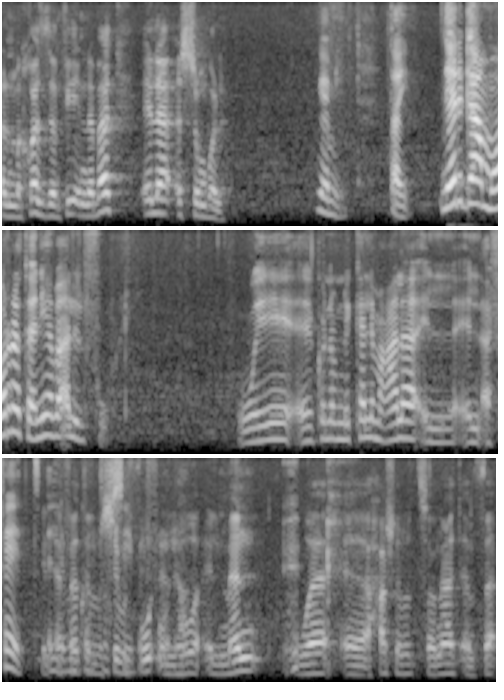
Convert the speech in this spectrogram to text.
المخزن في النبات إلى السنبلة. جميل. طيب نرجع مرة تانية بقى للفول. وكنا بنتكلم على الأفات اللي ممكن تصيب الفول. اللي هو المن وحشرة صانعة أنفاق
